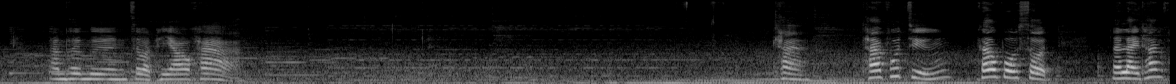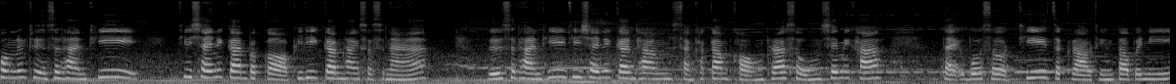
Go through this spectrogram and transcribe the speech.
ำอำเภอเมืองจังหวัดพะเยาค่ะ ค่ะ ถ้าพูดถึงพระอุโบสถ หลายๆท่านคงนึกถึงสถานที่ที่ใช้ในการประกอบพิธีกรรมทางศาสนา หรือสถานที่ที่ใช้ในการทำสังฆกรรมของพระสงฆ์ใช่ไหมคะ แต่อุโบสถที่จะกล่าวถึงต่อไปนี้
